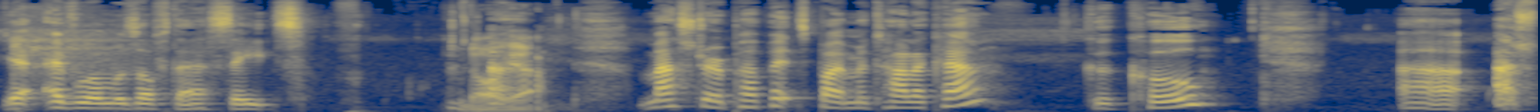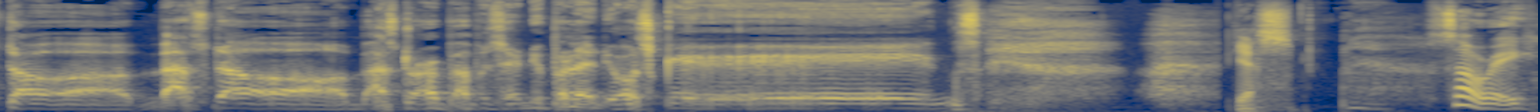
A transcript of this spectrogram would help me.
yeah, everyone was off their seats. Oh, yeah. Master of Puppets by Metallica. Good call. Uh, Master, Master, Master of Puppets, and you pull in your strings. Yes. Sorry.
